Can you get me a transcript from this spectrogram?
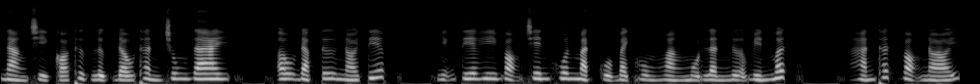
Nàng chỉ có thực lực đấu thần trung giai. Âu Đặc Tư nói tiếp, những tia hy vọng trên khuôn mặt của Bạch Hùng Hoàng một lần nữa biến mất. Hắn thất vọng nói,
